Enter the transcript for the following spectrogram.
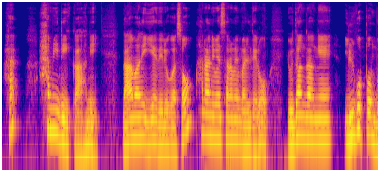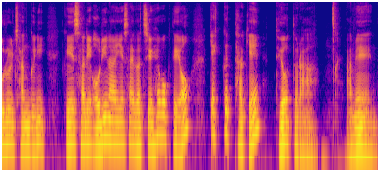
하, 함이리까 하니 나아만이 이에 내려가서 하나님의 사람의 말대로 요단강에 일곱 번 물을 잠그니 그의 살이 어린아이의 살같이 회복되어 깨끗하게 되었더라. 아멘.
